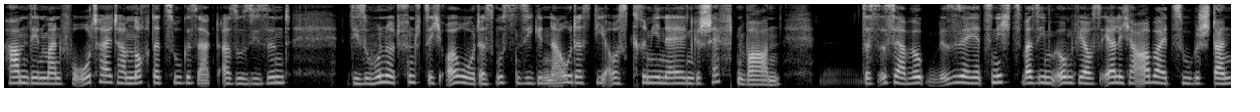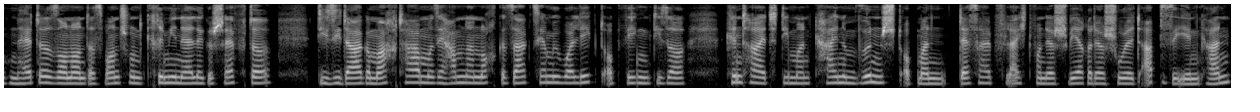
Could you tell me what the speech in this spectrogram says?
haben den Mann verurteilt, haben noch dazu gesagt, also sie sind diese 150 Euro, das wussten sie genau, dass die aus kriminellen Geschäften waren das ist ja wirklich, das ist ja jetzt nichts, was ihm irgendwie aus ehrlicher Arbeit zugestanden hätte, sondern das waren schon kriminelle Geschäfte, die sie da gemacht haben. Und sie haben dann noch gesagt, sie haben überlegt, ob wegen dieser Kindheit, die man keinem wünscht, ob man deshalb vielleicht von der Schwere der Schuld absehen kann,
